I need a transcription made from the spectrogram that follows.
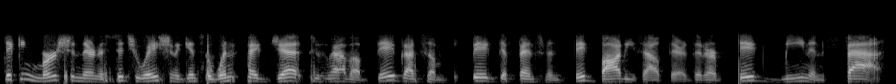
sticking Mersch in there in a situation against the Winnipeg Jets, who have a they've got some big defensemen, big bodies out there that are big, mean, and fast.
